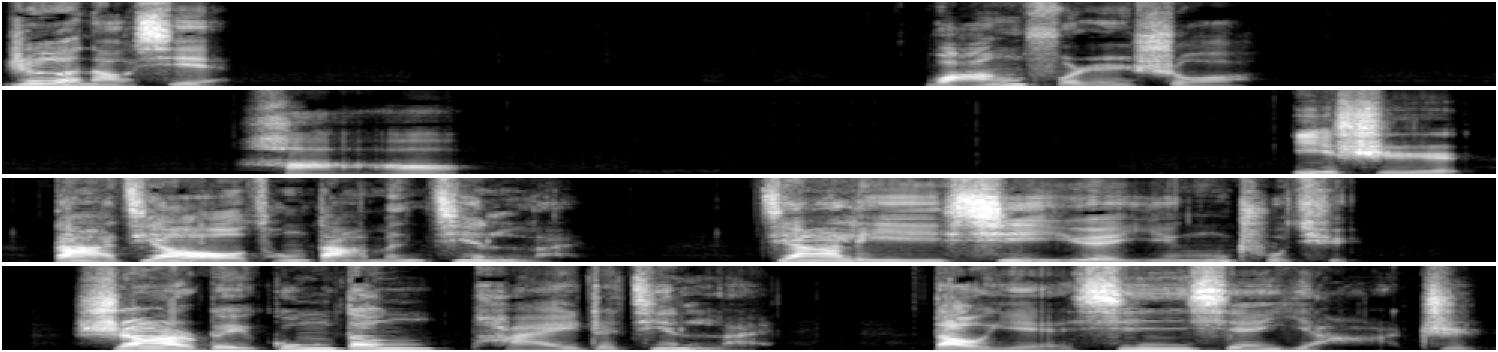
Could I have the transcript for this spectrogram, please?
热闹些。”王夫人说：“好。”一时。大轿从大门进来，家里戏乐迎出去，十二对宫灯排着进来，倒也新鲜雅致。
